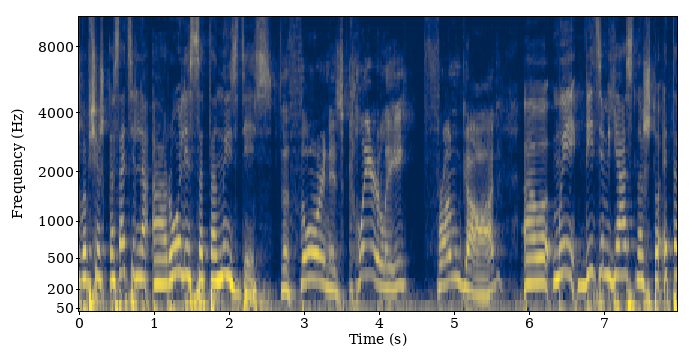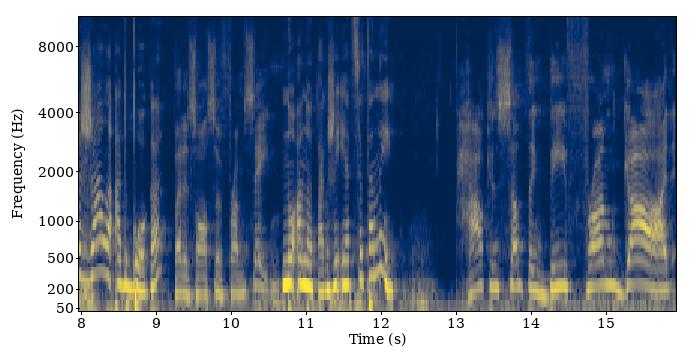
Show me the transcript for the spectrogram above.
вообще касательно а, роли сатаны здесь? The thorn is clearly from God, Э, Мы видим ясно, что это жало от Бога, but it's also from Satan. но оно также и от сатаны. How can something be from God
